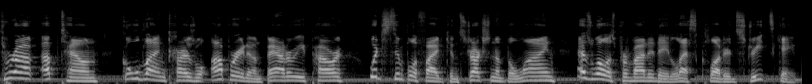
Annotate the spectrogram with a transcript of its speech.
Throughout Uptown, Gold Line cars will operate on battery power, which simplified construction of the line as well as provided a less cluttered streetscape.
